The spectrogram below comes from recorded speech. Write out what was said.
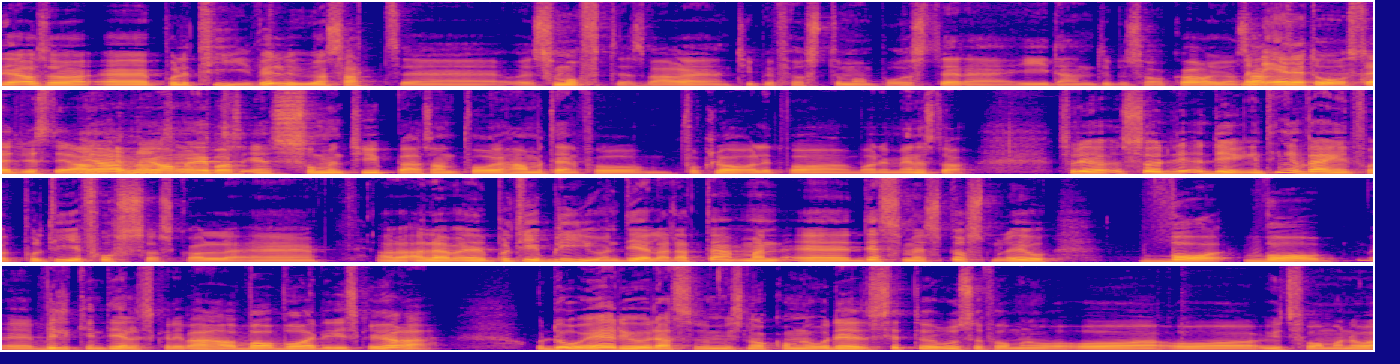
det, altså, eh, politiet vil uansett eh, som oftest være en type førstemann på åstedet i den type saker. Uansett. Men er det et åsted hvis det er avkriminalisert? Ja, ja, men jeg bare, som en type, sant, for hermetegn, for å forklare litt hva, hva det menes da. Så, det, så det, det, er ingenting i veien for at politiet fortsatt skal eh, eller, eller, Politiet blir jo en del av dette, men eh, det som er spørsmålet, er jo hva, hva, eh, hvilken del skal de være? Hva, hva, er det de skal gjøre? Og Da er det jo det som vi snakker om nå. Det sitter Rusreformen og, og, og utformer nå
